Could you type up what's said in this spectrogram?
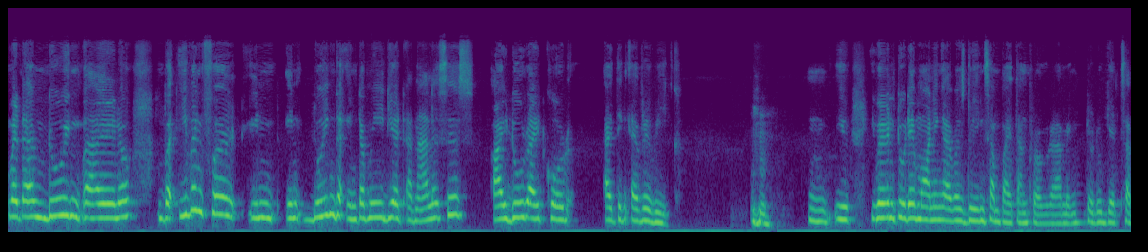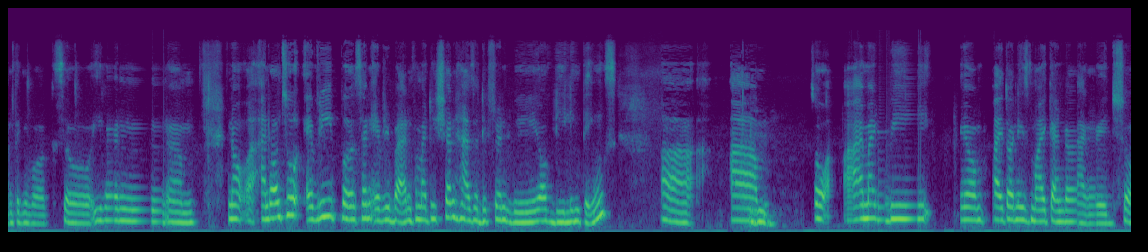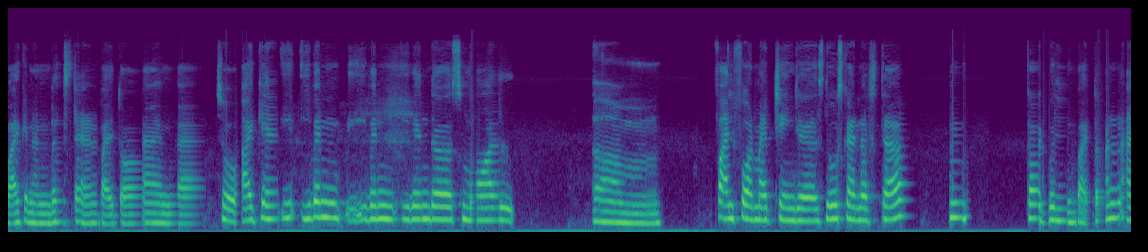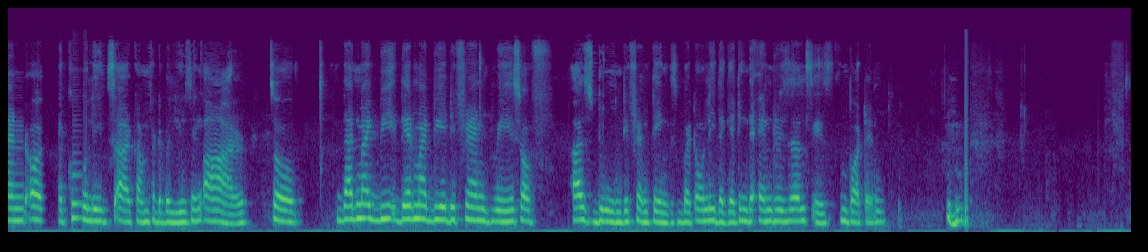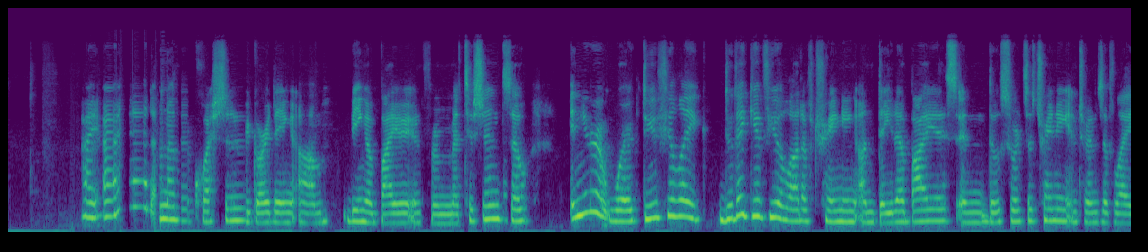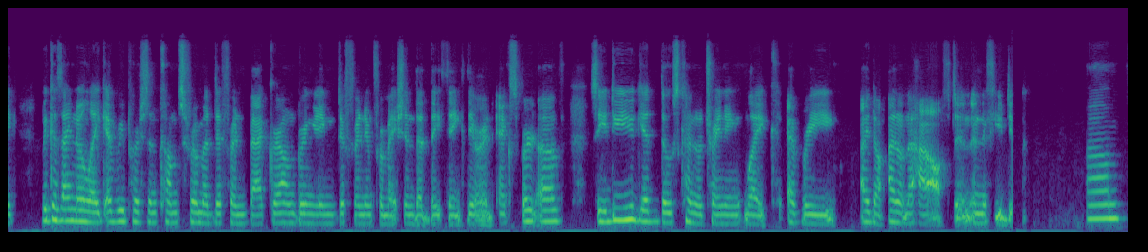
but I'm doing, uh, you know, but even for in, in doing the intermediate analysis, I do write code, I think, every week. Mm-hmm. mm, even today morning i was doing some python programming to do get something work so even um, know and also every person every bioinformatician has a different way of dealing things uh, um, mm-hmm. so i might be you know python is my kind of language so i can understand python and uh, so i can even even even the small um, file format changes, those kind of stuff. Comfortable in Python, and all my colleagues are comfortable using R. So that might be there might be a different ways of us doing different things, but only the getting the end results is important. Hi, I had another question regarding um, being a bioinformatician. So, in your work, do you feel like do they give you a lot of training on data bias and those sorts of training in terms of like because I know like every person comes from a different background, bringing different information that they think they're an expert of. So do you get those kind of training like every? I don't I don't know how often, and if you do. Um,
